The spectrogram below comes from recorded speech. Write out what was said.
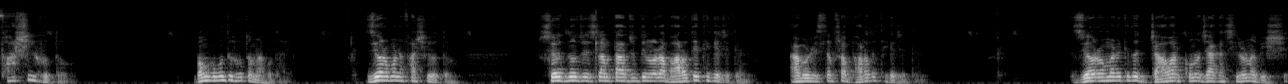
ফাঁসি হতো। বঙ্গবন্ধুর হতো না বোধ হয় জিয়াউর রহমানের ফাঁসি হতো। সৈয়দ নজরুল ইসলাম তাজউদ্দিন ওরা ভারতে থেকে যেতেন। আমিরুল ইসলাম সব ভারতে থেকে যেতেন। জিয়াউর রহমানের কিন্তু যাওয়ার কোনো জায়গা ছিল না বিশ্বে।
